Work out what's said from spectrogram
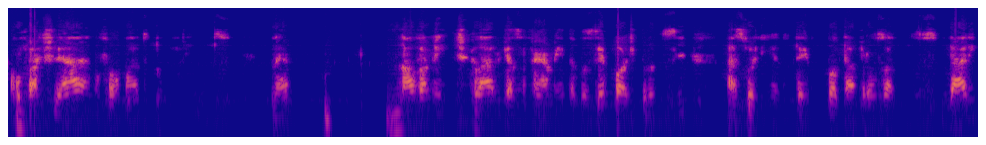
compartilhar no formato do link, né? Novamente, claro que essa ferramenta você pode produzir a sua linha do tempo, botar para os alunos estudarem,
